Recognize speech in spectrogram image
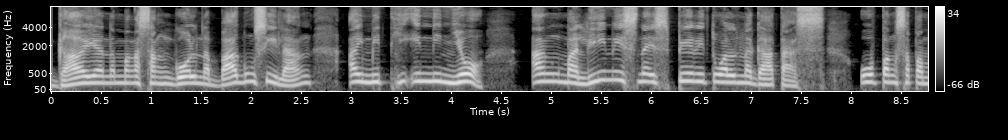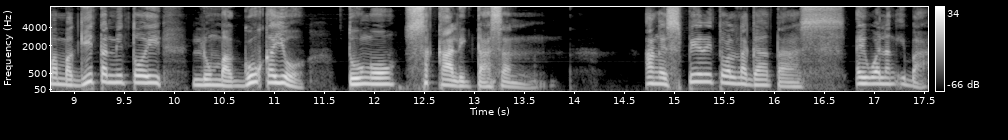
Gaya ng mga sanggol na bagong silang ay mithiin ninyo ang malinis na spiritual na gatas upang sa pamamagitan nito'y lumago kayo tungo sa kaligtasan. Ang spiritual na gatas ay walang iba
